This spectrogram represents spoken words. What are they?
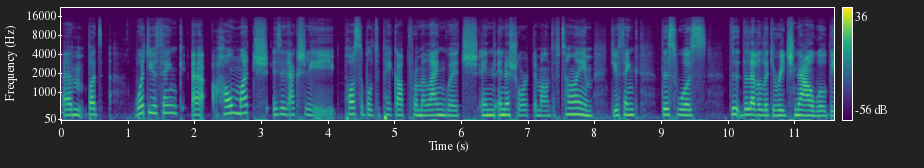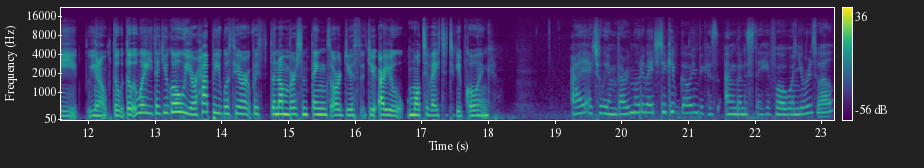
Um, but what do you think? Uh, how much is it actually possible to pick up from a language in in a short amount of time? Do you think this was the, the level that you reach now will be you know the, the way that you go you're happy with your with the numbers and things or do you, th- do you are you motivated to keep going I actually am very motivated to keep going because I'm going to stay here for one year as well.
